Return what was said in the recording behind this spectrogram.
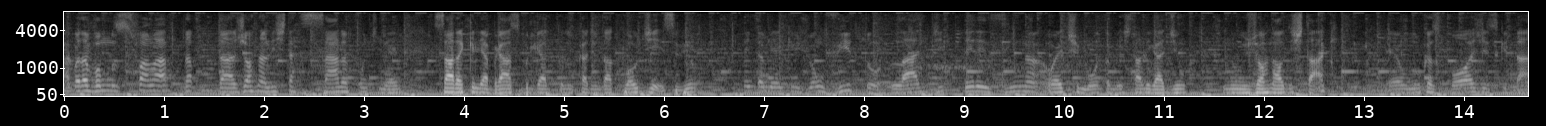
Agora vamos falar da, da jornalista Sara Fontenelle. Sara, aquele abraço, obrigado pelo carinho da tua audiência, viu? Tem também aqui João Vitor, lá de Teresina, o Etmon também está ligadinho no Jornal Destaque. É o Lucas Borges, que está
